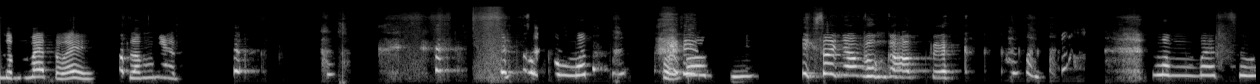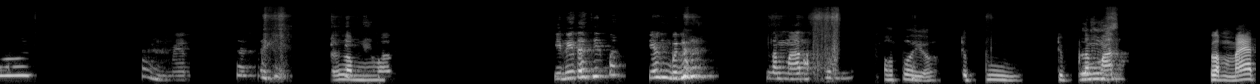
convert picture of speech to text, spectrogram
Lemet weh, lemet. Lemet. Bisa nyambung kabeh. Lemet sus. Lemet. Lemet. Ini tadi apa? Yang bener lemat. Apa ya? Debu. Debu. Lemat. Lemet.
